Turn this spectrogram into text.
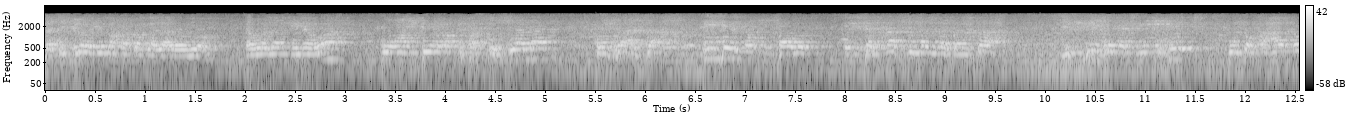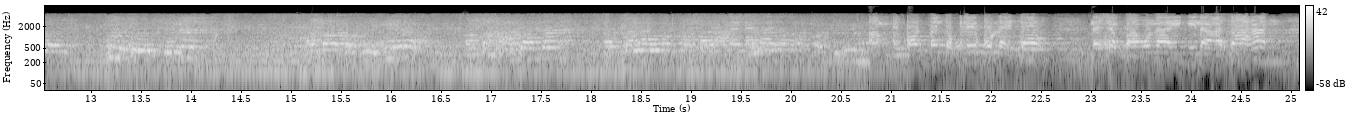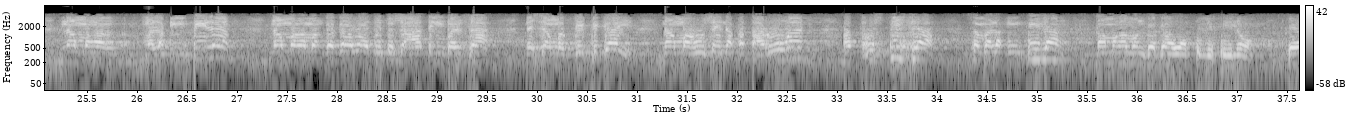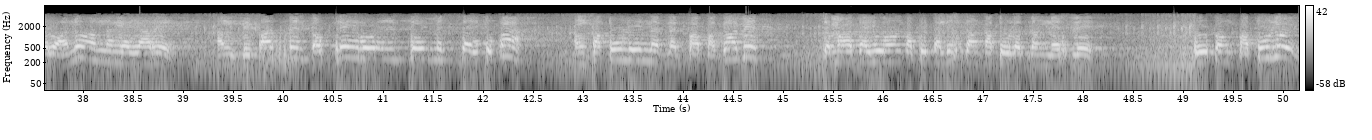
na si Gloria Macapagal Arroyo na walang ginawa kung hindi ang makipagkosyalan kung saan saan leader ng bawat international ating bansa na siyang magbibigay ng mahusay na katarungan at hustisya sa malaking bilang ng mga manggagawang Pilipino. Pero ano ang nangyayari? Ang Department of Labor and Employment na ito pa ang patuloy na nagpapagamit sa mga dayuhang kapitalistang katulad ng Nestle upang patuloy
